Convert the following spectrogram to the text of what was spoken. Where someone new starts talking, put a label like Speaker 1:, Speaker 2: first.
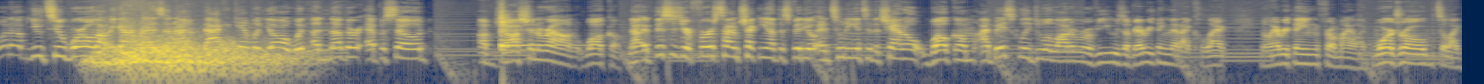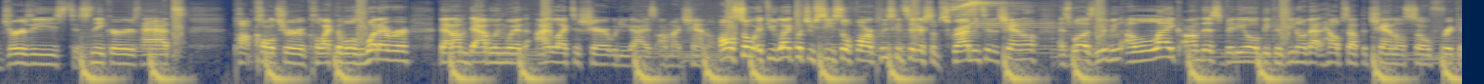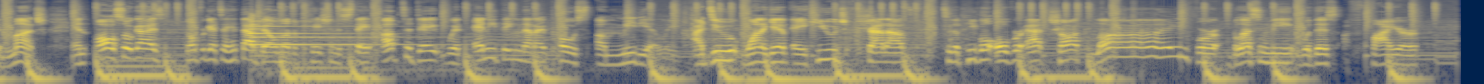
Speaker 1: What up, YouTube world? I'm your guy Rez, and I'm back again with y'all with another episode of Joshin' Around. Welcome. Now, if this is your first time checking out this video and tuning into the channel, welcome. I basically do a lot of reviews of everything that I collect. You know, everything from my like wardrobe to like jerseys to sneakers, hats, pop culture, collectibles, whatever that I'm dabbling with, I like to share it with you guys on my channel. Also, if you like what you see so far, please consider subscribing to the channel as well as leaving a like on this video because you know that helps out the channel so freaking much. And also guys, don't forget to hit that bell notification to stay up to date with anything that I post immediately. I do want to give a huge shout out to the people over at Chalkline for blessing me with this fire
